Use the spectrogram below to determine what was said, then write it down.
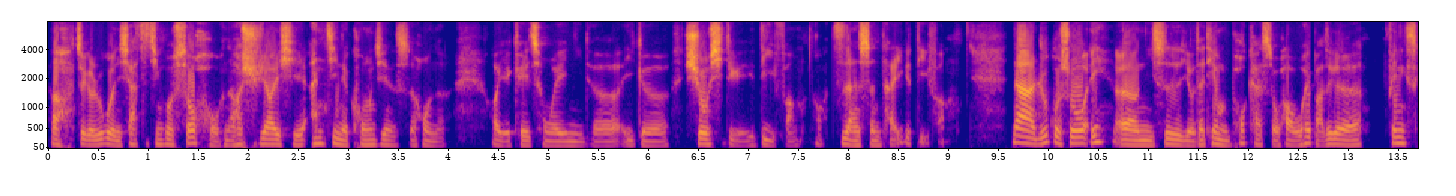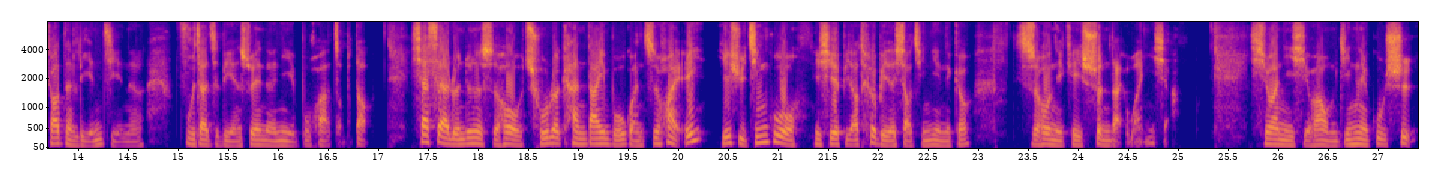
啊，这个如果你下次经过 SOHO，然后需要一些安静的空间的时候呢，哦，也可以成为你的一个休息的一个地方哦，自然生态一个地方。那如果说，诶呃，你是有在听我们 Podcast 的话，我会把这个 Phoenix Garden 的连接呢附在这边，所以呢，你也不怕找不到。下次来伦敦的时候，除了看大英博物馆之外，诶，也许经过一些比较特别的小景点的个时候，你可以顺带玩一下。希望你喜欢我们今天的故事。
